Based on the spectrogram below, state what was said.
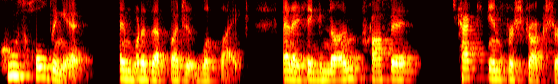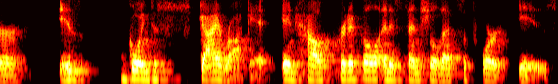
who's holding it and what does that budget look like and i think nonprofit tech infrastructure is going to skyrocket in how critical and essential that support is.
